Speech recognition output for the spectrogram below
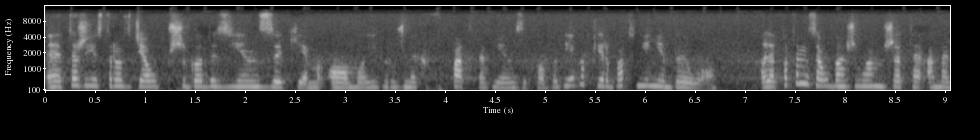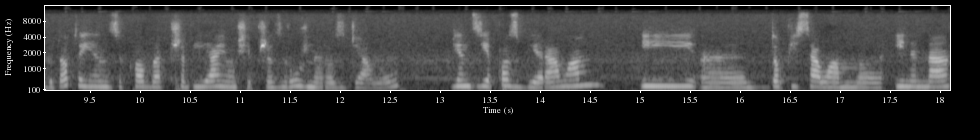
E, też jest rozdział przygody z językiem o moich różnych wpadkach językowych. Jego pierwotnie nie było, ale potem zauważyłam, że te anegdoty językowe przebijają się przez różne rozdziały, więc je pozbierałam i e, dopisałam inne,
